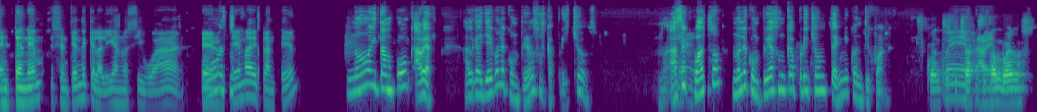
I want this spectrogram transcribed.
entendemos, se entiende que la liga no es igual, pero el tema de plantel. No, y tampoco, a ver, al gallego le cumplieron sus caprichos. ¿Hace cuánto no le cumplías un capricho a un técnico en Tijuana? ¿Cuántos fichajes están buenos?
